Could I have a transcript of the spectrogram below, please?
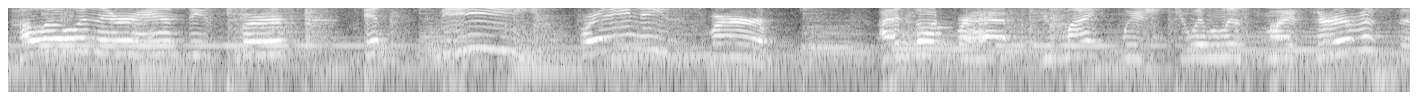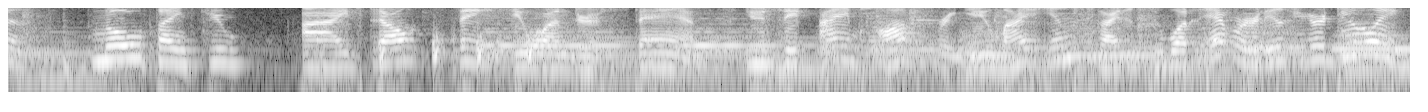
Hello in there, Handy Smurf. It's me, Brainy Smurf. I thought perhaps you might wish to enlist my services. No, thank you. I don't think you understand. You see, I'm offering you my insight into whatever it is you're doing.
